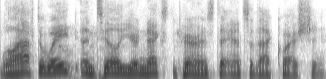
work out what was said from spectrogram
We'll have to wait until your next appearance to answer that question.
